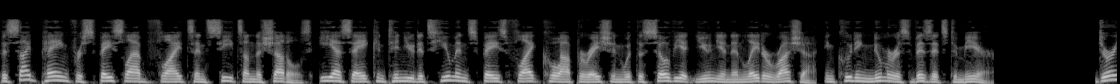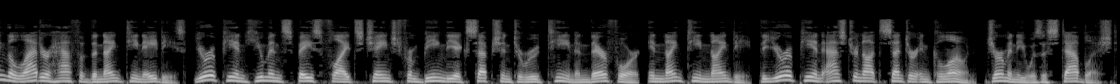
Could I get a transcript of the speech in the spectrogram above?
Beside paying for Spacelab flights and seats on the shuttles, ESA continued its human space flight cooperation with the Soviet Union and later Russia, including numerous visits to Mir. During the latter half of the 1980s, European human space flights changed from being the exception to routine and therefore, in 1990, the European Astronaut Center in Cologne, Germany was established.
